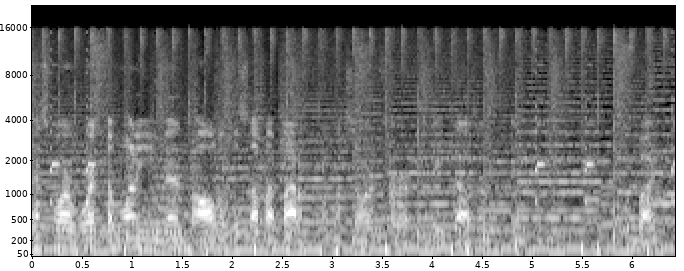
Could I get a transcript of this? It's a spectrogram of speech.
That's more worth the money than all of the stuff I bought from my sword for 8,000. Goodbye.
